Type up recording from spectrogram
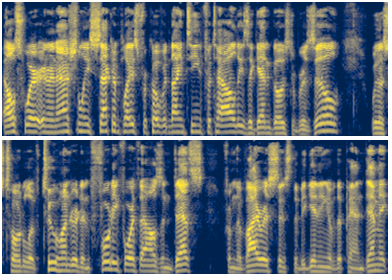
Elsewhere internationally, second place for COVID 19 fatalities again goes to Brazil, with a total of 244,000 deaths from the virus since the beginning of the pandemic.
